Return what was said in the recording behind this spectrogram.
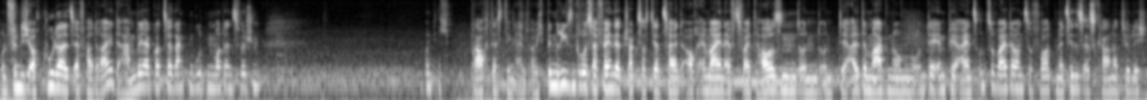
Und finde ich auch cooler als FH3, da haben wir ja Gott sei Dank einen guten Mod inzwischen. Und ich brauche das Ding einfach. Ich bin ein riesengroßer Fan der Trucks aus der Zeit, auch MAN F2000 und, und der alte Magnum und der MP1 und so weiter und so fort. Mercedes SK natürlich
